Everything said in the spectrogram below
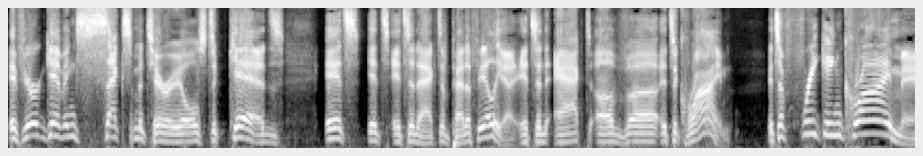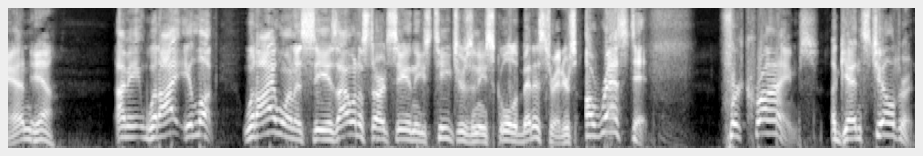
If you're giving sex materials to kids, it's it's it's an act of pedophilia. It's an act of uh, it's a crime. It's a freaking crime, man. Yeah. I mean, what I look, what I want to see is I want to start seeing these teachers and these school administrators arrested for crimes against children.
